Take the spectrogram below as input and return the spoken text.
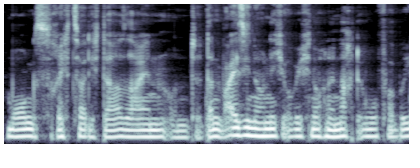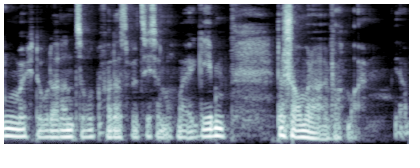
morgens rechtzeitig da sein und dann weiß ich noch nicht, ob ich noch eine Nacht irgendwo verbringen möchte oder dann zurückfahre. Das wird sich dann nochmal ergeben. Da schauen wir dann einfach mal. Ja,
